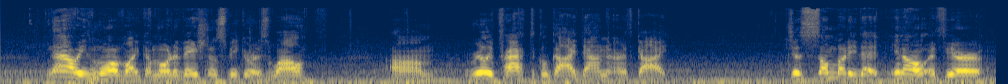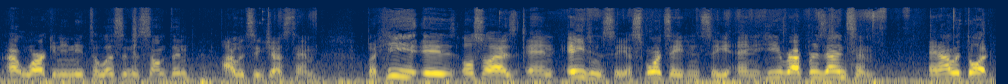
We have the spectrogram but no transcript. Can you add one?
now he's more of like a motivational speaker as well. Um, really practical guy, down to earth guy. Just somebody that you know, if you're at work and you need to listen to something, I would suggest him. But he is also has an agency, a sports agency, and he represents him. And I would thought,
